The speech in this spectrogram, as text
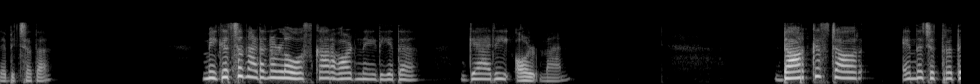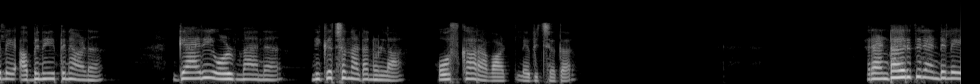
ലഭിച്ചത്. മികച്ച നടനുള്ള ഓസ്കാർ അവാർഡ് നേടിയത് ഗാരി ഓൾമാൻ ഡാർക്കസ്റ്റ് സ്റ്റാർ എന്ന ചിത്രത്തിലെ അഭിനയത്തിനാണ് ഗാരി ഓൾമാന് മികച്ച നടനുള്ള ഓസ്കാർ അവാർഡ് ലഭിച്ചത്. രണ്ടായിരത്തി രണ്ടിലെ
